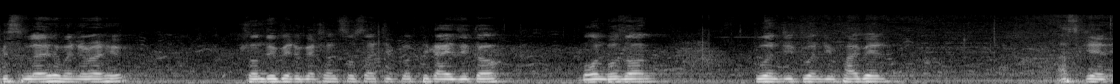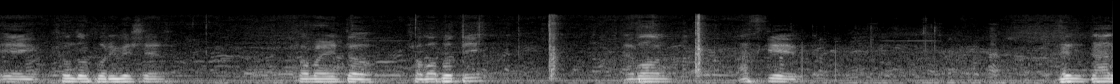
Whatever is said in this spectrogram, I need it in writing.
বিসমুল্লাহ সন্দীপ এডুকেশন সোসাইটি কর্তৃক আয়োজিত বনভোজন টোয়েন্টি টোয়েন্টি ফাইভের আজকের এই সুন্দর পরিবেশের সম্মানিত সভাপতি এবং আজকে যার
